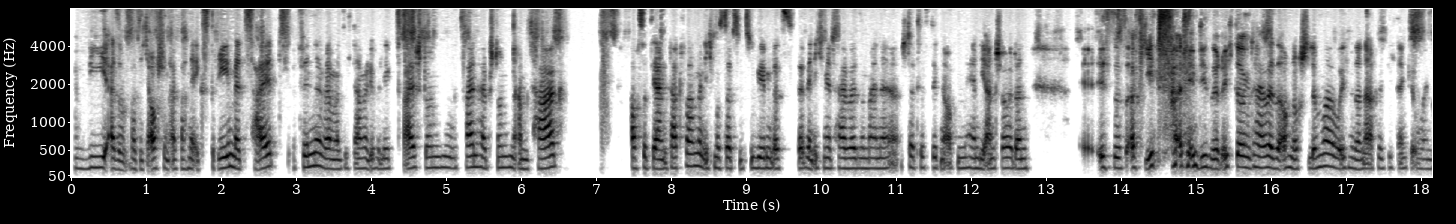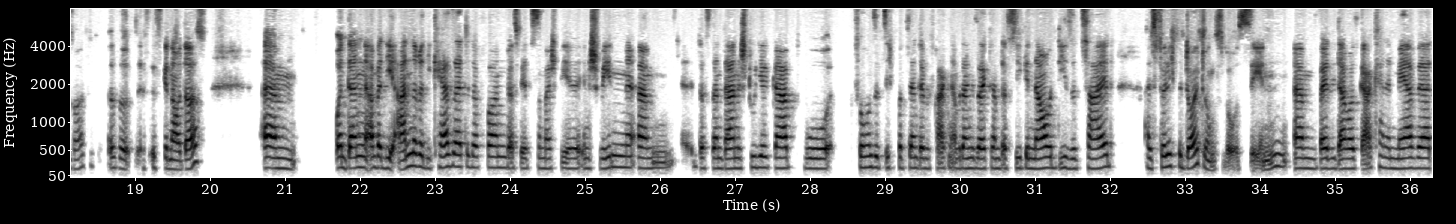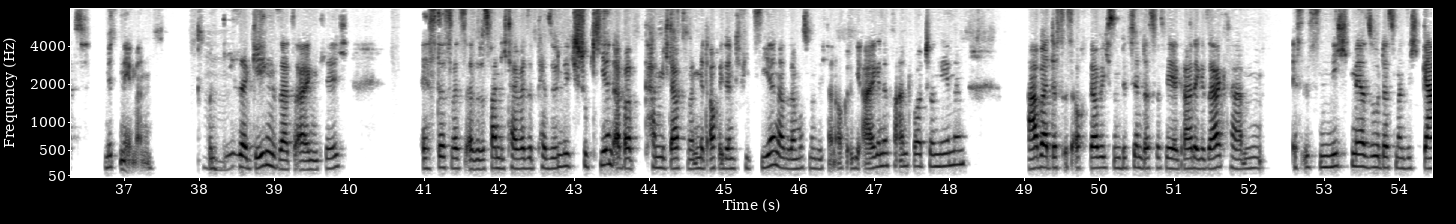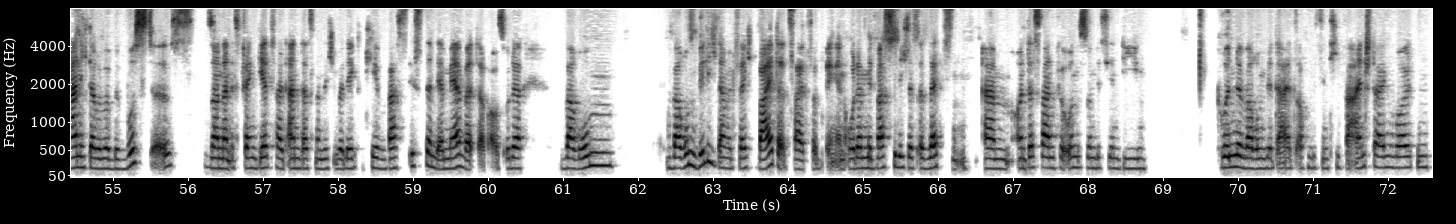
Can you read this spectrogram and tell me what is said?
wie, also was ich auch schon einfach eine extreme Zeit finde, wenn man sich da mal überlegt, zwei Stunden, zweieinhalb Stunden am Tag auf sozialen Plattformen. Ich muss dazu zugeben, dass wenn ich mir teilweise meine Statistiken auf dem Handy anschaue, dann ist es auf jeden Fall in diese Richtung, teilweise auch noch schlimmer, wo ich mir danach wirklich denke, oh mein Gott, also es ist genau das. Ähm, und dann aber die andere, die Kehrseite davon, dass wir jetzt zum Beispiel in Schweden, ähm, dass dann da eine Studie gab, wo 75 Prozent der Befragten aber dann gesagt haben, dass sie genau diese Zeit als völlig bedeutungslos sehen, ähm, weil sie daraus gar keinen Mehrwert mitnehmen. Mhm. Und dieser Gegensatz eigentlich ist das, was, also das fand ich teilweise persönlich schockierend, aber kann mich damit auch identifizieren. Also da muss man sich dann auch in die eigene Verantwortung nehmen. Aber das ist auch, glaube ich, so ein bisschen das, was wir ja gerade gesagt haben. Es ist nicht mehr so, dass man sich gar nicht darüber bewusst ist, sondern es fängt jetzt halt an, dass man sich überlegt, okay, was ist denn der Mehrwert daraus? Oder warum, warum will ich damit vielleicht weiter Zeit verbringen? Oder mit was will ich das ersetzen? Ähm, und das waren für uns so ein bisschen die Gründe, warum wir da jetzt auch ein bisschen tiefer einsteigen wollten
